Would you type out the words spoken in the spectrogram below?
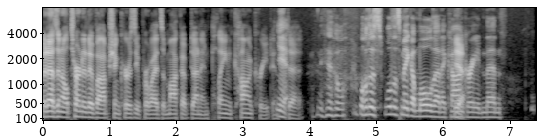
But as an alternative option, Kersey provides a mock up done in plain concrete instead. Yeah. we'll just we'll just make a mold out of concrete and then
